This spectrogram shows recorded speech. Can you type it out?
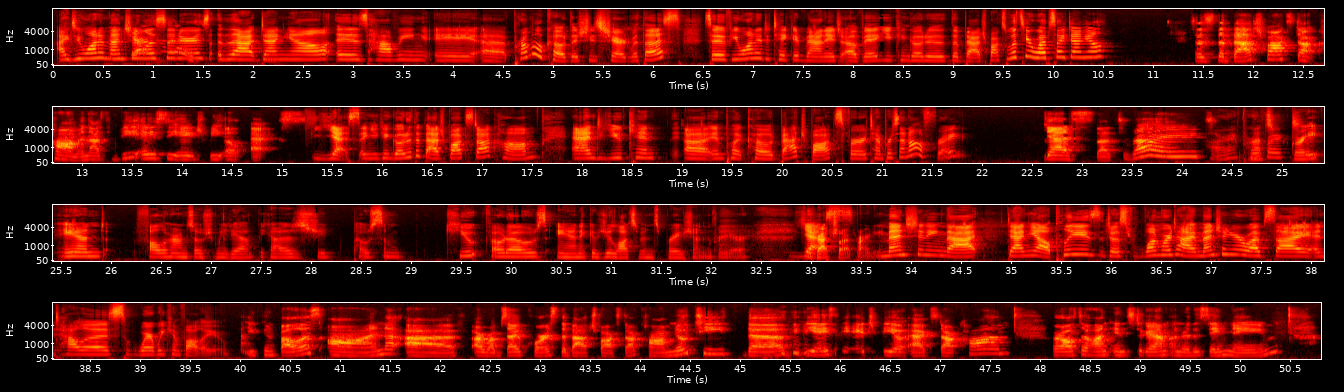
I do want to mention, Yes. listeners, that Danielle is having a uh, promo code that she's shared with us. So if you wanted to take advantage of it, you can go to the Bachbox. What's your website, Danielle? So it's thebachbox.com, and that's B A C H B O X. Yes, and you can go to thebachbox.com and you can uh, input code BACHBOX for 10% off, right? Yes, that's right. All right, perfect. That's perfect. great. And follow her on social media because she posts some cute photos and it gives you lots of inspiration for your, your bachelorette party. Mentioning that, Danielle, please just one more time mention your website and tell us where we can follow you. You can follow us on uh, our website, of course, thebachbox.com. No T, the B A C H B O X.com. We're also on Instagram under the same name.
